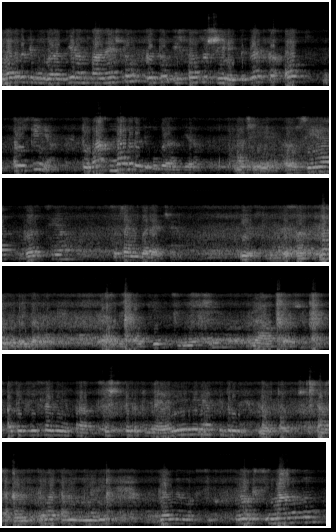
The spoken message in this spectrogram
Мога да ти го гарантирам това нещо, като използваш яйцеклетка от рускиня. Това мога да ти го гарантирам. Значи Русия, Гърция, съвсем далече. И рускините са много добри донори. Високи, циничи, бяла кожа. А какви изследвания правят? Същите като мен или някакви други? Много повече. Там са антитела, там, нали, гледаме макси... максимално,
